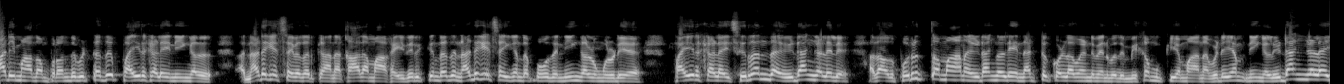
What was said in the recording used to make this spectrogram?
ஆடி மாதம் பிறந்து விட்டது பயிர்களை நீங்கள் நடுகை செய்வதற்கான காலமாக இது இருக்கின்றது. நடுகை செய்கின்ற போது நீங்கள் உங்களுடைய பயிர்களை சிறந்த இடங்களில் அதாவது பொருத்தமான இடங்களிலே நட்டுக்கொள்ள வேண்டும் என்பது மிக முக்கியமான விடயம். நீங்கள் இடங்களை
